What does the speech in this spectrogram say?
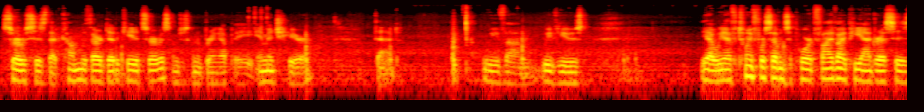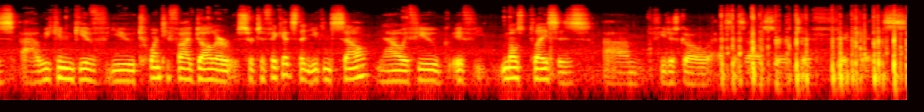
services that come with our dedicated service. I'm just going to bring up a image here that we've um, we've used yeah, we have 24-7 support, five IP addresses. Uh, we can give you $25 certificates that you can sell. Now, if you, if most places, um, if you just go SSL certificates,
